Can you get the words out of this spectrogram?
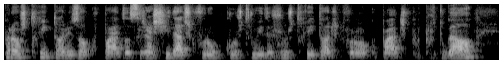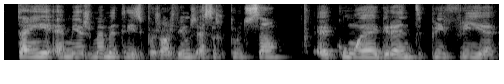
para os territórios ocupados, ou seja, as cidades que foram construídas nos territórios que foram ocupados por Portugal têm a mesma matriz. Depois nós vimos essa reprodução uh, com a grande periferia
